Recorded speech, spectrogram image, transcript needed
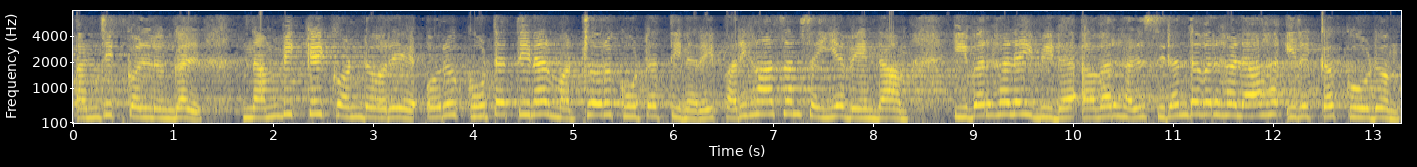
அஞ்சிக் கொள்ளுங்கள். நம்பிக்கை கொண்டோரே ஒரு கூட்டத்தினர் மற்றொரு கூட்டத்தினரை பரிகாசம் செய்ய வேண்டாம். இவர்களை விட அவர்கள் சிறந்தவர்களாக இருக்கக்கூடும்.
